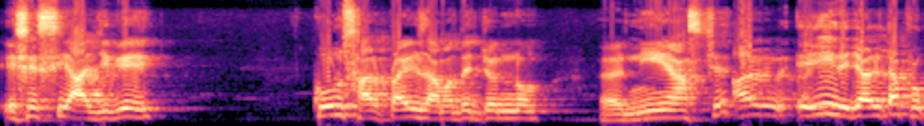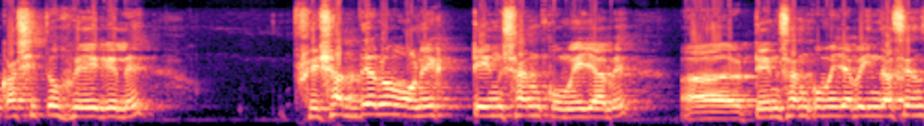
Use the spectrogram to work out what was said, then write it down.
এসএসসি আজকে কোন সারপ্রাইজ আমাদের জন্য নিয়ে আসছে। আর এই রেজাল্টটা প্রকাশিত হয়ে গেলে ফ্রেশারদেরও অনেক টেনশান কমে যাবে। টেনশন কমে যাবে ইন দ্য সেন্স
